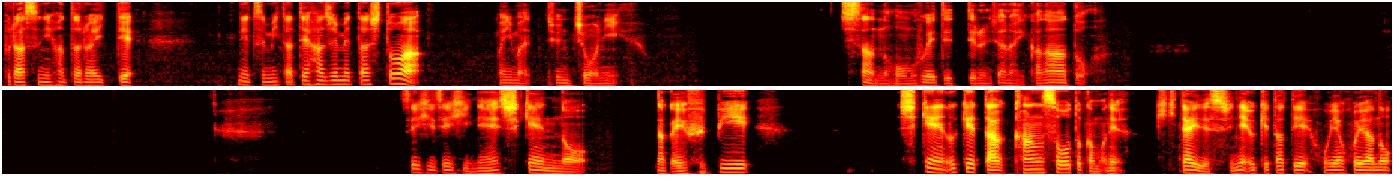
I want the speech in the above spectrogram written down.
プラスに働いて、で、積み立て始めた人は、まあ、今、順調に、資産の方も増えてってるんじゃないかなと。ぜひぜひね、試験の、なんか FP、試験受けた感想とかもね、聞きたいですしね、受けたてほやほやの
